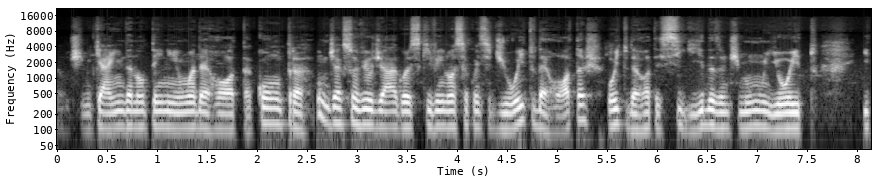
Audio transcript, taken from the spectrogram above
É um time que ainda não tem nenhuma derrota contra um Jacksonville Jaguars que vem numa sequência de oito derrotas, oito derrotas seguidas, é um time 1 e 8 e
